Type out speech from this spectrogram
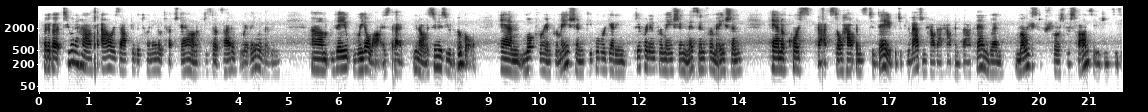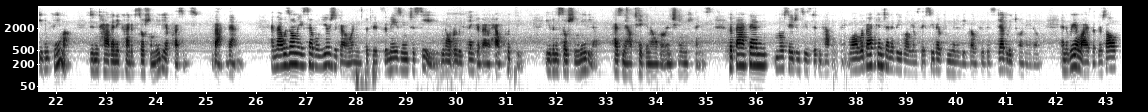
But about two and a half hours after the tornado touched down just outside of where they were living, um, they realized that, you know, as soon as you Google and look for information, people were getting different information, misinformation. And of course, that still happens today, but you can imagine how that happened back then when most first response agencies, even FEMA, didn't have any kind of social media presence back then. And that was only several years ago, and but it's amazing to see. We don't really think about how quickly even social media has now taken over and changed things. But back then, most agencies didn't have anything. Well, Rebecca and Genevieve Williams, they see their community go through this deadly tornado and realize that there's all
